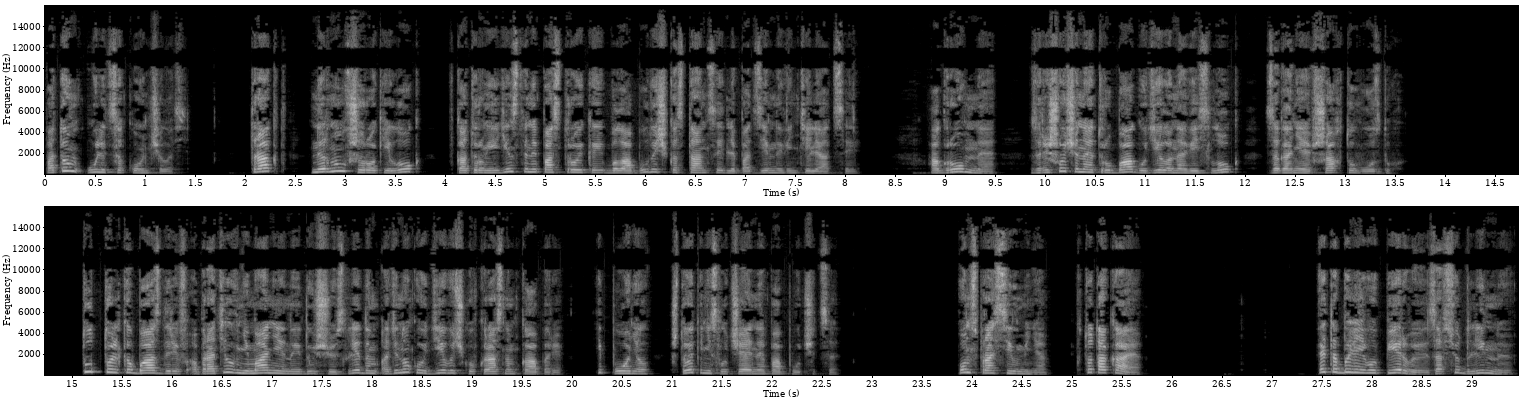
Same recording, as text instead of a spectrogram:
Потом улица кончилась. Тракт нырнул в широкий лог, в котором единственной постройкой была будочка станции для подземной вентиляции. Огромная, зарешоченная труба гудела на весь лог, загоняя в шахту воздух. Тут только Баздарев обратил внимание на идущую следом одинокую девочку в красном капоре и понял, что это не случайная попутчица. Он спросил меня, кто такая? Это были его первые, за всю длинную,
